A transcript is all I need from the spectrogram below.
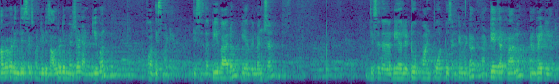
However, in this experiment it is already measured and given for this material. This is the p value here we mentioned. This is the nearly 2.42 centimeter and take that value and write here.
